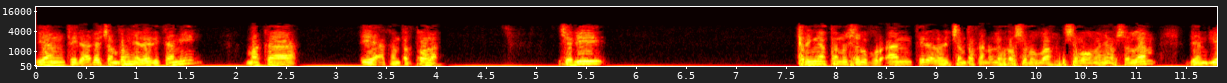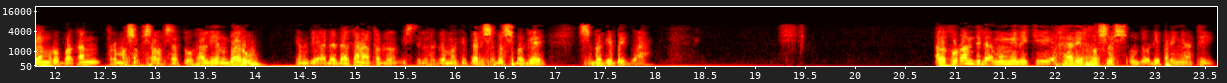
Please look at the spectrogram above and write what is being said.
yang tidak ada contohnya dari kami maka ia akan tertolak jadi peringatan nuzul Quran tidaklah dicontohkan oleh Rasulullah SAW dan dia merupakan termasuk salah satu hal yang baru yang diadakan atau dalam istilah agama kita disebut sebagai sebagai bid'ah. Al-Quran tidak memiliki hari khusus untuk diperingati.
